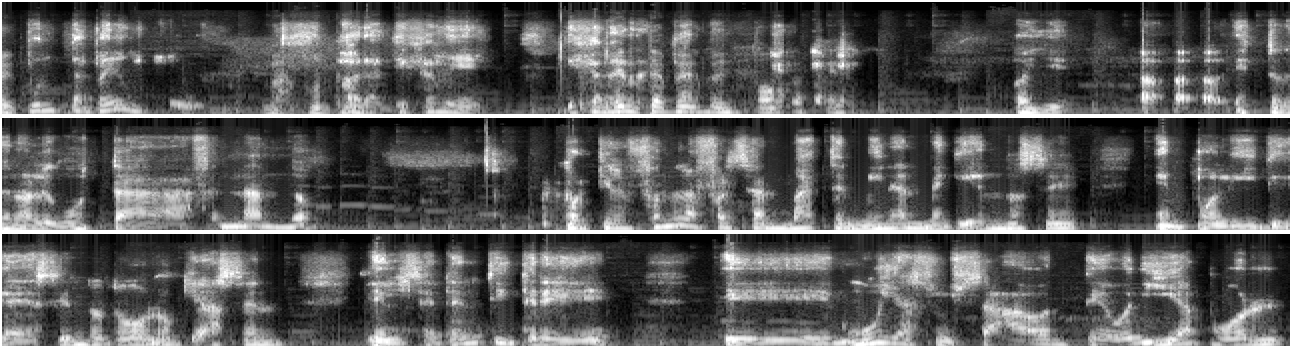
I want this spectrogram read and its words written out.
en. Punta Peuco. Ahora, déjame, déjame un poco. Oye, esto que no le gusta a Fernando, porque en el fondo las Fuerzas Armadas terminan metiéndose en política y haciendo todo lo que hacen el 73, eh, muy asusado en teoría por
